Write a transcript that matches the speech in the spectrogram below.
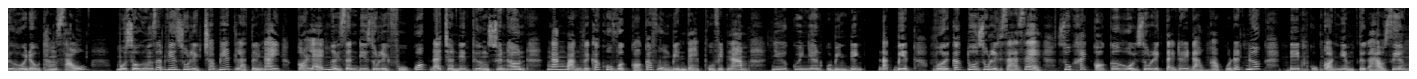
Từ hồi đầu tháng 6, một số hướng dẫn viên du lịch cho biết là tới nay có lẽ người dân đi du lịch Phú Quốc đã trở nên thường xuyên hơn, ngang bằng với các khu vực có các vùng biển đẹp của Việt Nam như Quy Nhơn của Bình Định, Đặc biệt, với các tour du lịch giá rẻ, du khách có cơ hội du lịch tại nơi đảo ngọc của đất nước nên cũng có niềm tự hào riêng.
